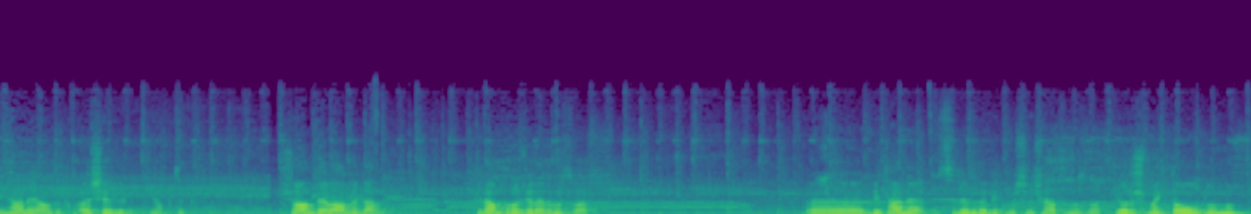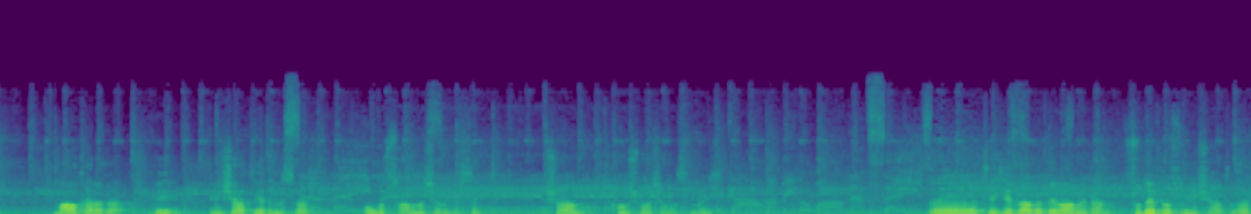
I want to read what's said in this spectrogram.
ihale aldık. Aşevi yaptık. Şu an devam eden plan projelerimiz var. Ee, bir tane Silivri'de bitmiş inşaatımız var. Görüşmekte olduğumuz Malkara'da bir inşaat yerimiz var. Olursa anlaşabilirsek. Şu an konuşma aşamasındayız. Ee, Tekirdağ'da devam eden su deposu inşaatı var.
